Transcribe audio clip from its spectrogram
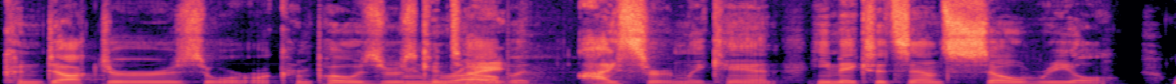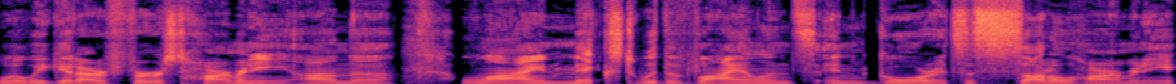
conductors or, or composers can Right. tell, but I certainly can't. He makes it sound so real. Well, we get our first harmony on the line mixed with violence and gore. It's a subtle harmony,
